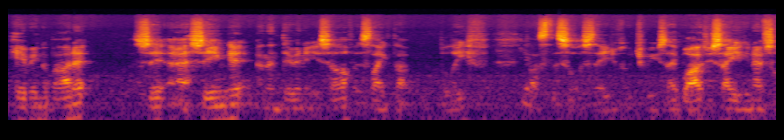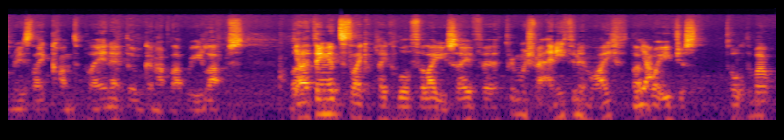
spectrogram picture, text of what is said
hearing about it, see, uh, seeing it, and then doing it yourself. It's like that belief. Yeah. That's the sort of stages which we say. But as you say, you know, if somebody's like contemplating it, they're going to have that relapse. But Yeah. I think it's like applicable for, like you say, for pretty much for anything in life, like Yeah. what you've just talked about.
